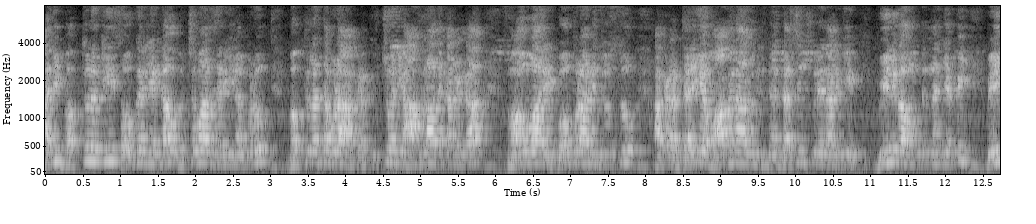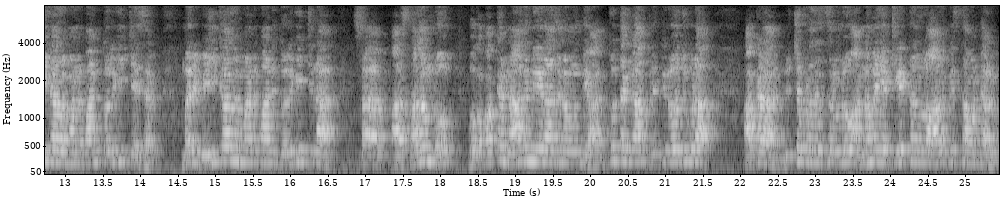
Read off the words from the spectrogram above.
అది భక్తులకి సౌకర్యంగా ఉత్సవాలు జరిగినప్పుడు భక్తులంతా కూడా అక్కడ కూర్చొని ఆహ్లాదకరంగా స్వామివారి గోపురాన్ని చూస్తూ అక్కడ జరిగే వాహనాలను దర్శించుకునేదానికి వీలుగా ఉంటుందని చెప్పి వెయ్యి కాళ్ళ మండపాన్ని తొలగించేశారు. మరి వెయ్యి కాళ్ళ మండపాన్ని తొలగించిన స- ఆ స్థలంలో ఒక పక్క నాగ నీరాజనం ఉంది. అద్భుతంగా ప్రతిరోజు కూడా అక్కడ నృత్య ప్రదర్శనలు అన్నమయ్య కీర్తనలు ఆరోపిస్తూ ఉంటారు.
